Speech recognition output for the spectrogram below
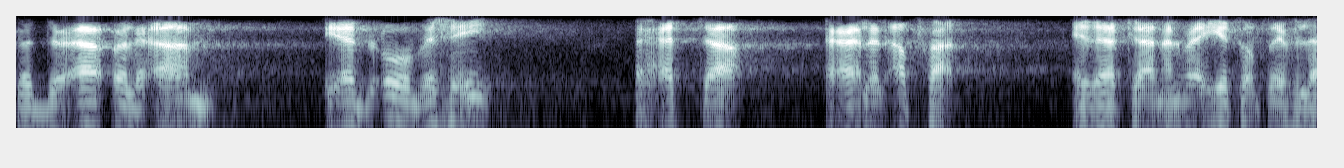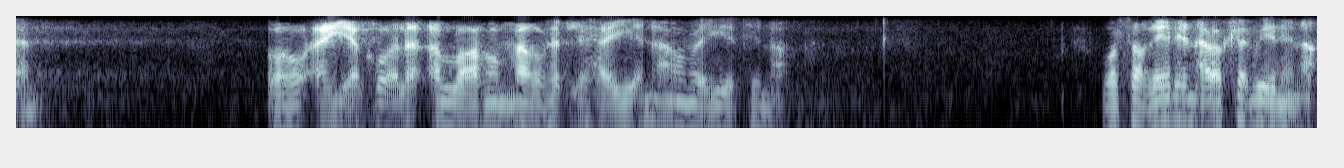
فالدعاء العام يدعو به حتى على الأطفال. إذا كان الميت طفلا وهو أن يقول اللهم اغفر لحينا وميتنا. وصغيرنا وكبيرنا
